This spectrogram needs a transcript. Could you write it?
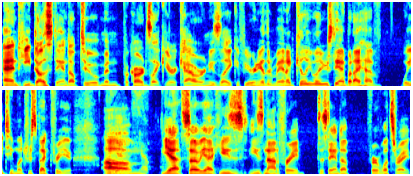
and he does stand up to him. And Picard's like, "You're a coward," and he's like, "If you're any other man, I'd kill you while you stand, but I have way too much respect for you." Um, Yep. Yeah, so yeah, he's he's not afraid to stand up for what's right.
